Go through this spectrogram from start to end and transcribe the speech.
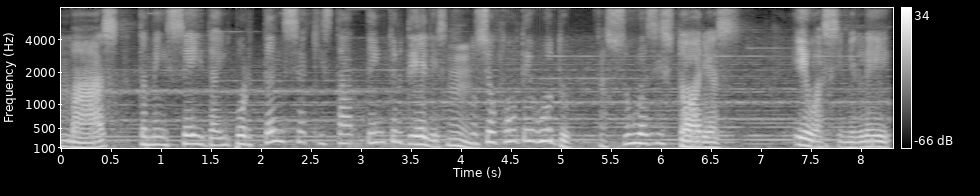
mas também sei da importância que está dentro deles, Hum. no seu conteúdo, nas suas histórias. Eu assimilei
